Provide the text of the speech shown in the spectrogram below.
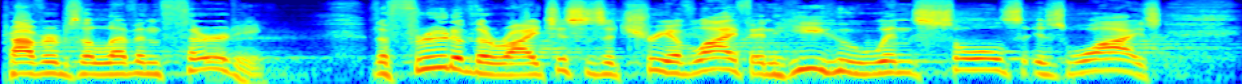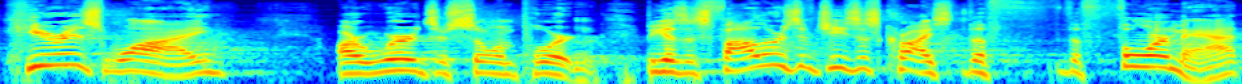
Proverbs 11:30, the fruit of the righteous is a tree of life, and he who wins souls is wise. Here is why our words are so important. Because as followers of Jesus Christ, the, the format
